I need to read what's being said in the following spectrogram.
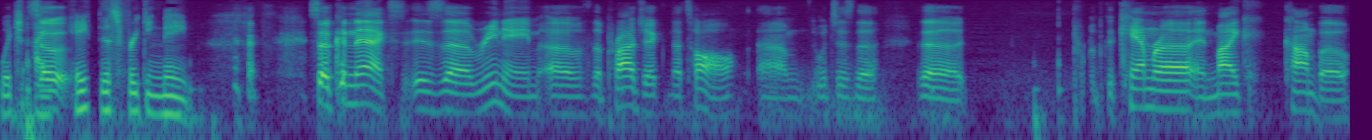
which so, I hate this freaking name. so Kinect is a rename of the project Natal, um, which is the the the camera and mic combo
